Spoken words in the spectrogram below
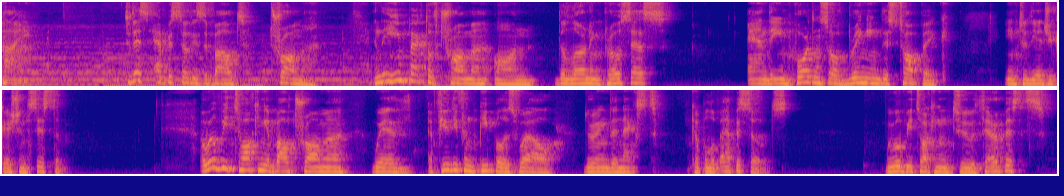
Hi. Today's episode is about trauma and the impact of trauma on the learning process and the importance of bringing this topic into the education system. I will be talking about trauma with a few different people as well during the next couple of episodes. We will be talking to therapists,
